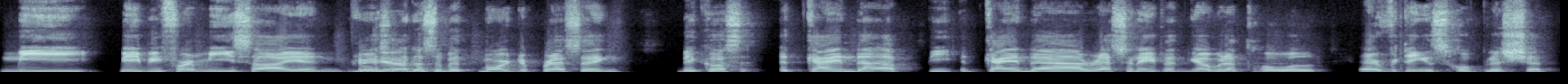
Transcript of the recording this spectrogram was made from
me, maybe for me, Sai and Chris, Yeah. it was a bit more depressing because it kinda it kinda resonated nga with that whole everything is hopeless shit.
